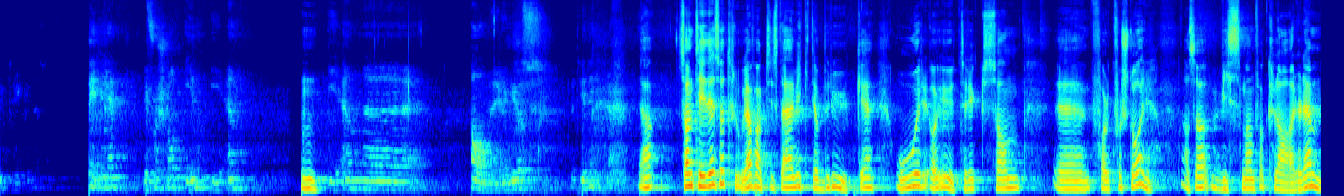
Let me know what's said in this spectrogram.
uttrykkene som veldig lett blir forstått inn i en, mm. i en uh, allmennreligiøs betydning. Ja. Samtidig så tror jeg faktisk det er viktig å bruke ord og uttrykk som eh, folk forstår. Altså hvis man forklarer dem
